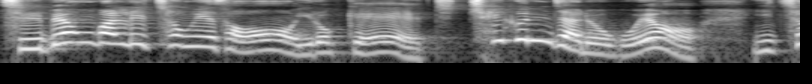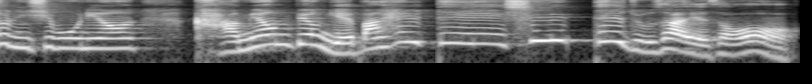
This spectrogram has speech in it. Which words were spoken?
질병관리청에서 이렇게 최근 자료고요. 2025년 감염병 예방 헬태 실태 조사에서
